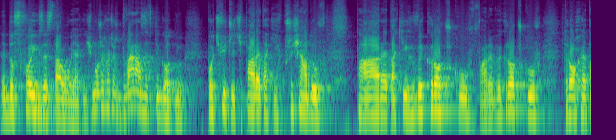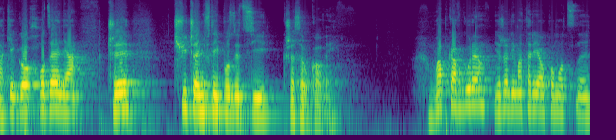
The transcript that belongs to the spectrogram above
do swoich zestawów jakichś. Może chociaż dwa razy w tygodniu poćwiczyć parę takich przysiadów, parę takich wykroczków, parę wykroczków, trochę takiego chodzenia, czy ćwiczeń w tej pozycji krzesełkowej. Łapka w górę, jeżeli materiał pomocny.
